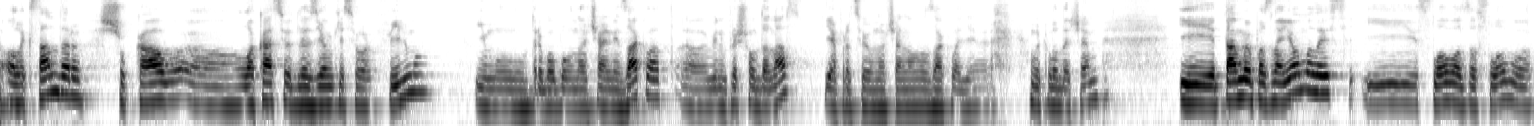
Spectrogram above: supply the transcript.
Олександр шукав е, локацію для зйомки цього фільму. Йому треба був навчальний заклад. Е, Він прийшов до нас. Я працюю в навчальному закладі викладачем. І там ми познайомились, і слово за слово.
